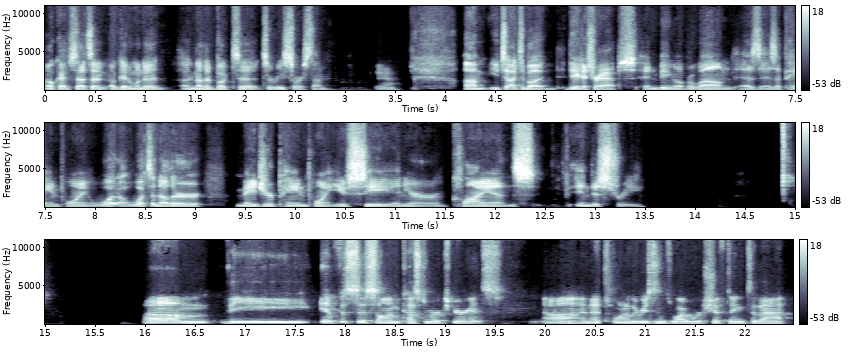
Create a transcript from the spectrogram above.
Okay, so that's a, a good one to another book to to resource then. Yeah. Um, you talked about data traps and being overwhelmed as as a pain point. What what's another major pain point you see in your clients' industry? Um, the emphasis on customer experience, uh, mm-hmm. and that's one of the reasons why we're shifting to that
